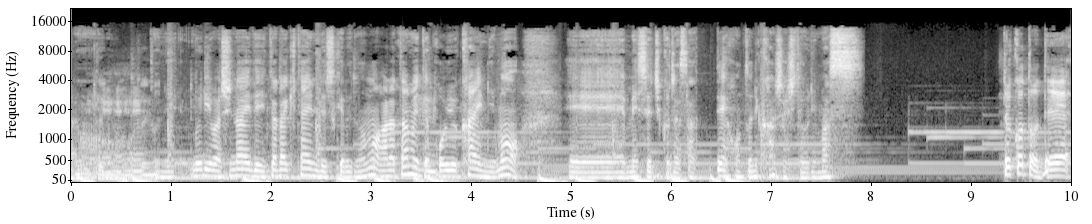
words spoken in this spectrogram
の本当に本当に。無理はしないでいただきたいんですけれども改めてこういう回にも、えーメッセージくださって本当に感謝しております。ということで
